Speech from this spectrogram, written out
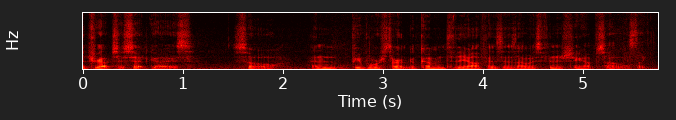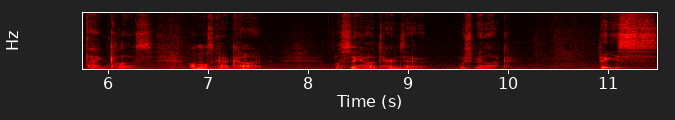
The traps are set, guys. So, and people were starting to come into the office as I was finishing up, so I was like that close. Almost got caught. We'll see how it turns out. Wish me luck. Peace.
